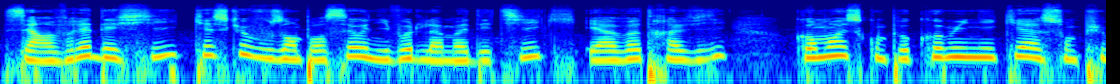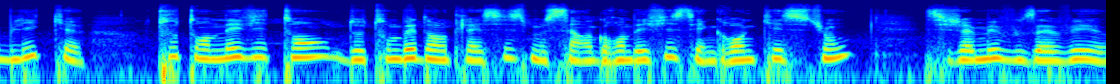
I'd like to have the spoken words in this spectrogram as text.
C'est un vrai défi. Qu'est-ce que vous en pensez au niveau de la mode éthique? Et à votre avis, comment est-ce qu'on peut communiquer à son public tout en évitant de tomber dans le classisme? C'est un grand défi, c'est une grande question. Si jamais vous avez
